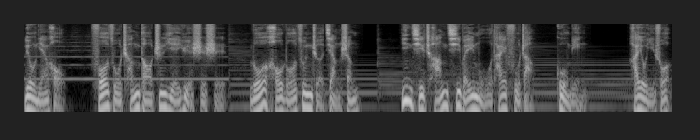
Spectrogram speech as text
六年后，佛祖成道之夜月食时，罗侯罗尊者降生，因其长期为母胎腹胀，故名。还有一说。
